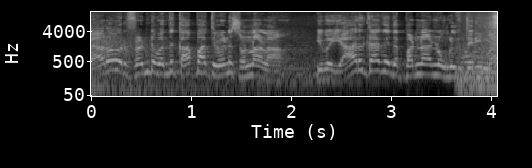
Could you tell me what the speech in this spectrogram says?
யாரோ ஒரு ஃப்ரெண்டு வந்து காப்பாத்துவேன்னு சொன்னாலாம். இவ யாருக்காக இதை பண்ணான்னு உங்களுக்கு தெரியுமா?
